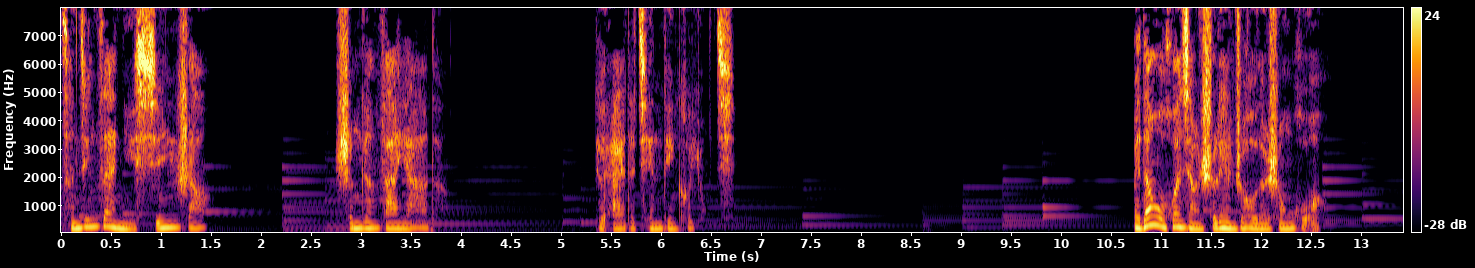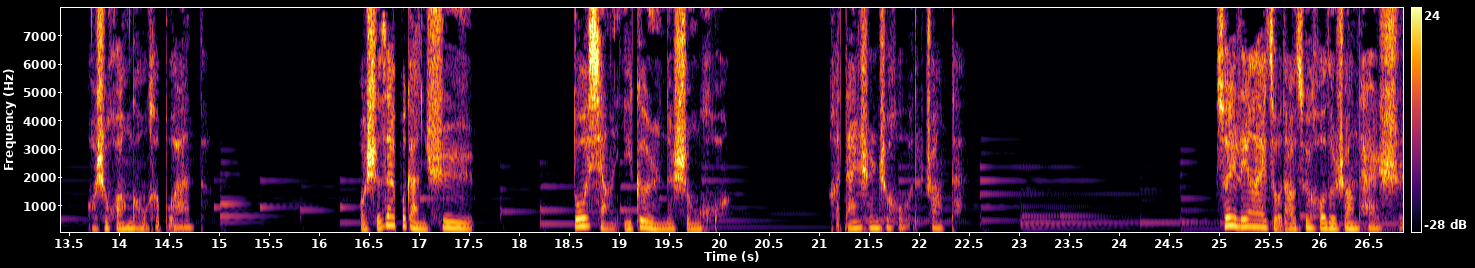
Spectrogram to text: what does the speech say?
曾经在你心上生根发芽的对爱的坚定和勇气。每当我幻想失恋之后的生活，我是惶恐和不安的。我实在不敢去多想一个人的生活和单身之后我的状态。所以，恋爱走到最后的状态是。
